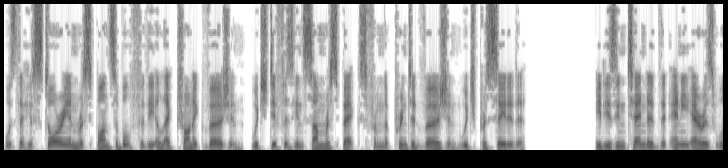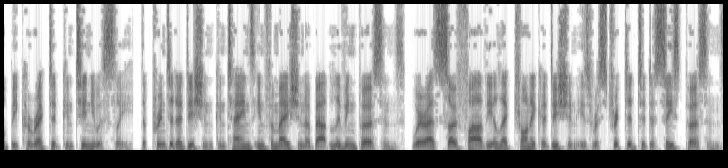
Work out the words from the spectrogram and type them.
was the historian responsible for the electronic version, which differs in some respects from the printed version which preceded it. It is intended that any errors will be corrected continuously. The printed edition contains information about living persons, whereas so far the electronic edition is restricted to deceased persons.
